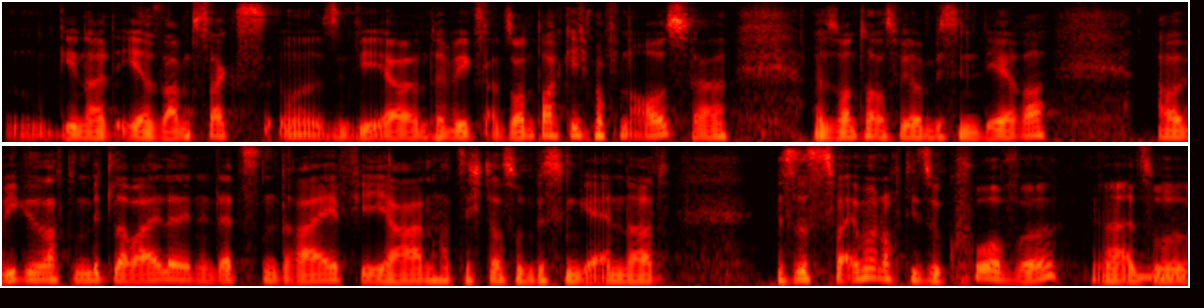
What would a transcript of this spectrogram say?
gehen halt eher samstags, äh, sind die eher unterwegs als Sonntag, gehe ich mal von aus. Ja. Also Sonntag ist wieder ein bisschen leerer. Aber wie gesagt, mittlerweile in den letzten drei, vier Jahren hat sich das so ein bisschen geändert. Es ist zwar immer noch diese Kurve, ja, also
